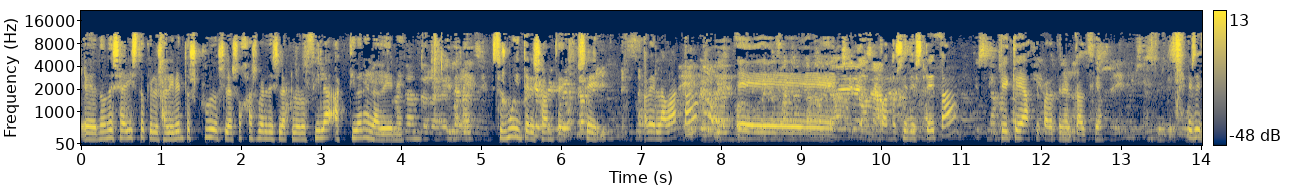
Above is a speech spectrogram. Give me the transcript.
eh, donde se ha visto que los alimentos crudos y las hojas verdes y la clorofila activan el ADN. Esto es muy interesante. Sí. A ver, la vaca, eh, cuando se desteta, ¿qué, qué hace para tener calcio? Es decir,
